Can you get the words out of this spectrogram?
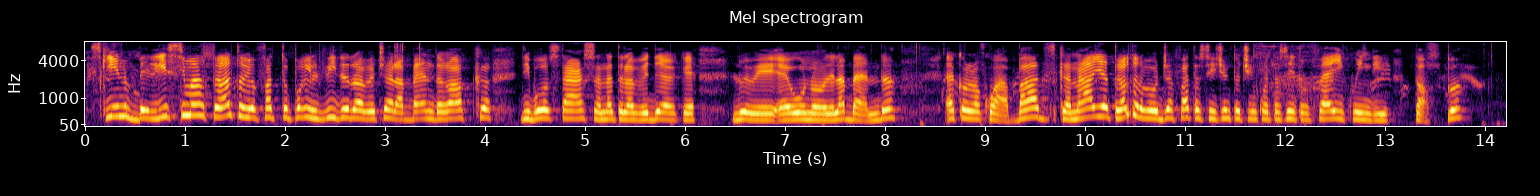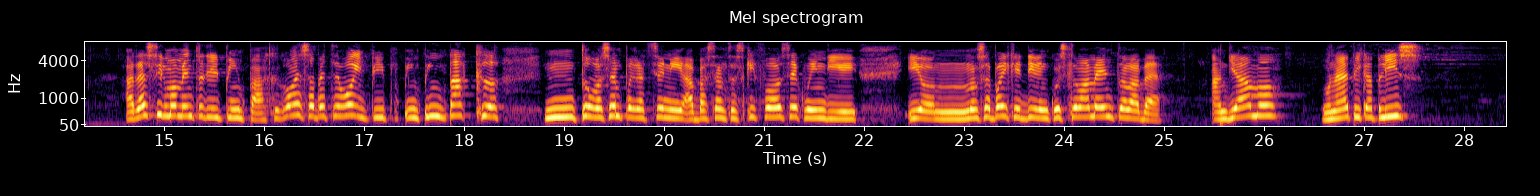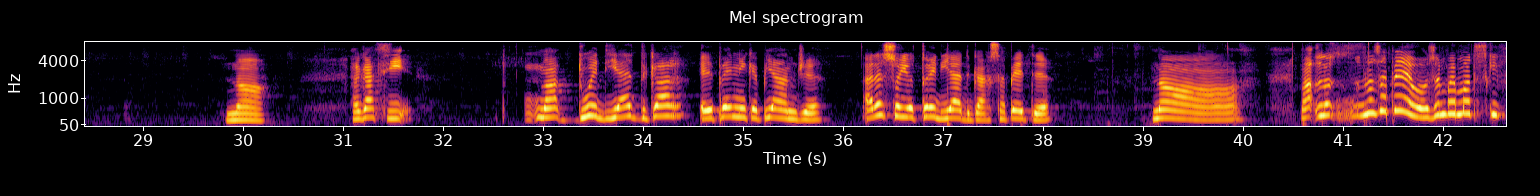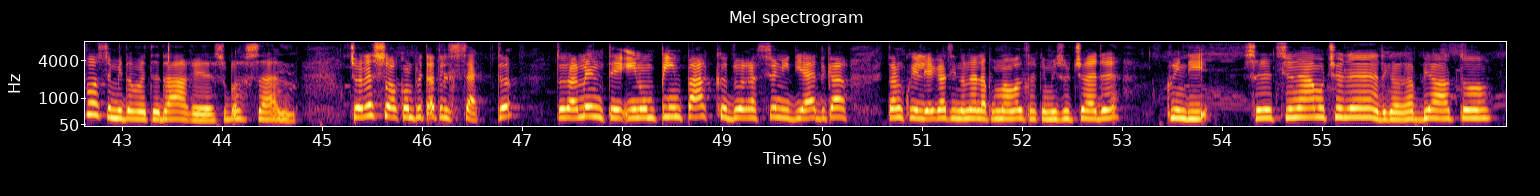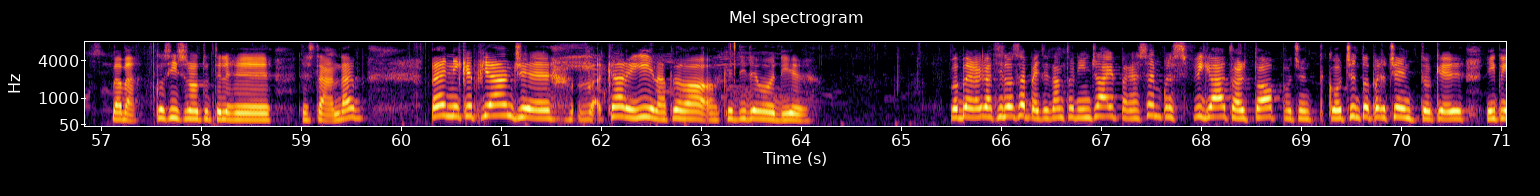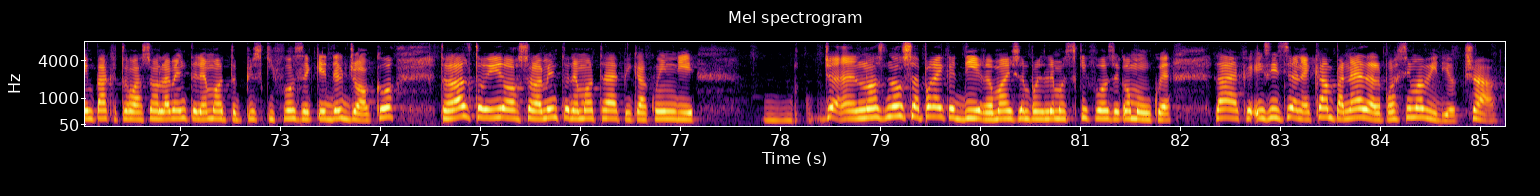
Skin bellissima, tra l'altro vi ho fatto pure il video dove c'è la band rock di Brawl Stars, andatelo a vedere che lui è uno della band. Eccolo qua, Buzz Canaglia, tra l'altro l'avevo già fatto a 656 trofei, quindi top. Adesso è il momento del pin pack. Come sapete voi il pin, pack mm, trova sempre reazioni abbastanza schifose, quindi io non saprei che dire in questo momento, vabbè. Andiamo? Un'epica, please? No. Ragazzi, ma due di Edgar e Penny che piange. Adesso io ho tre di Edgar, sapete? No. Ma lo, lo sapevo, sempre in modo schifoso mi dovete dare, Supercell. Cioè adesso ho completato il set, totalmente in un pin pack, due reazioni di Edgar. Tranquilli ragazzi, non è la prima volta che mi succede. Quindi selezioniamocele, Edgar arrabbiato. Vabbè, così sono tutte le, le standard. Penny che piange, carina però, che ti devo dire. Vabbè ragazzi lo sapete, tanto Ninja Hyper è sempre sfigato al top con 100% che nei pin pack trova solamente le mod più schifose che del gioco. Tra l'altro io ho solamente le mod epica, quindi cioè, non, non, saprei che dire, mai sempre le mod schifose. Comunque, like, iscrizione e campanella al prossimo video. Ciao!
